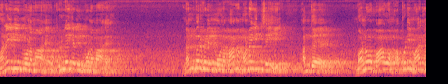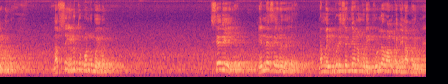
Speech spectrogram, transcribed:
மனைவியின் மூலமாக பிள்ளைகளின் மூலமாக நண்பர்களின் மூலமாக மன இச்சை அந்த மனோபாவம் அப்படி மாறிவிடும். நப்சை இழுத்து கொண்டு போயிடும் சரி என்ன செய்கிறது நம்ம இப்படி செஞ்சால் நம்முடைய புள்ள வாழ்க்கை வீணாக போயிருமே.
